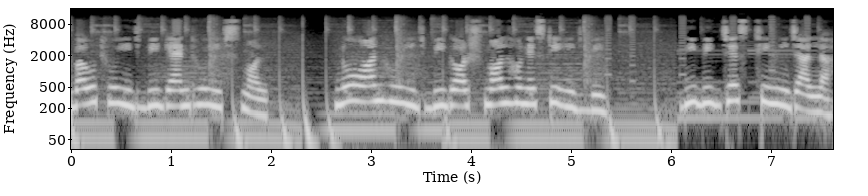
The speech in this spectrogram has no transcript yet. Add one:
about who is big and who is small. No one who is big or small honesty is big. The biggest thing is Allah.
